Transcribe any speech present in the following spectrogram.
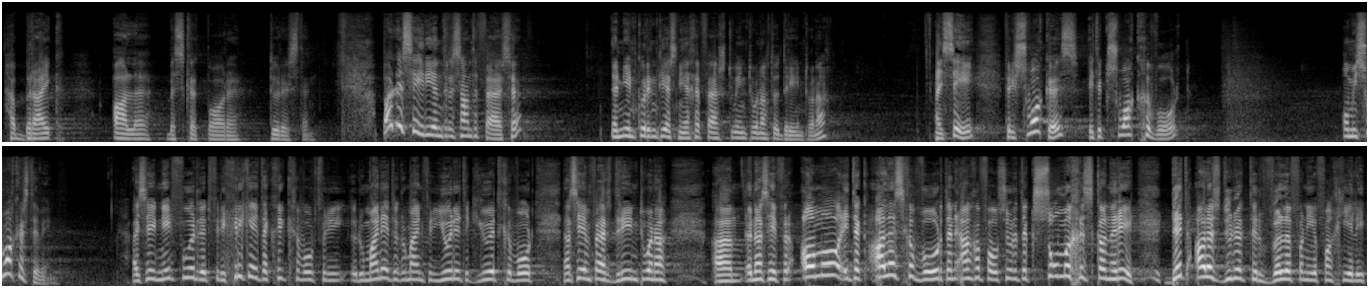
Gebruik alle beskikbare toerusting. Paulus sê hierdie interessante verse in 1 Korintiërs 9 vers 22 tot 23. Hy sê vir die swakkes het ek swak geword om die swakkes te wen. Hy sê net voor dit vir die Grieke het ek Griek geword, vir die Romeine het ek Romein, vir die Jode het ek Jood geword. Dan sê in vers 23, um, en dan sê vir almal het ek alles geword in elk geval sodat ek sommiges kan red. Dit alles doen ek ter wille van die evangelie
